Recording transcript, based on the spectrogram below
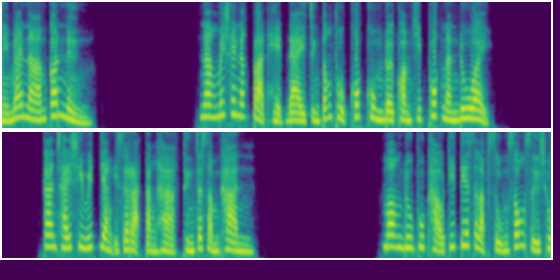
ในแม่น้ำก้อนหนึ่ง นางไม่ใช่นักปราชญ์เหตุใดจึงต้องถูกควบคุมโดยความคิดพวกนั้นด้วย การใช้ชีวิตอย่างอิสระต่างหากถึงจะสำคัญ มองดูภูเขาที่เตี้ยสลับสูงส่งสือชู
